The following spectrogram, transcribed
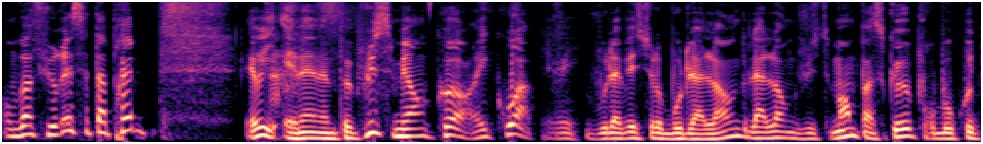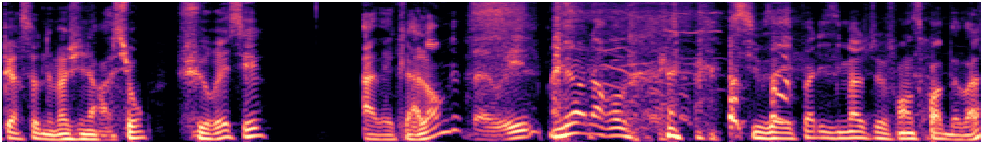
on va furer cet après-midi Et oui, et même un peu plus, mais encore, et quoi? Eh oui. Vous l'avez sur le bout de la langue. La langue, justement, parce que pour beaucoup de personnes de ma génération, furer, c'est avec la langue. Bah oui. Mais on re- si vous n'avez pas les images de France 3, ben voilà.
